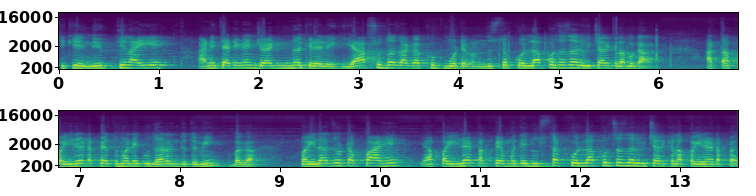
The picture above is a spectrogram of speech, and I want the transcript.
ठीक आहे नियुक्ती नाही आहे आणि त्या ठिकाणी जॉईनिंग न केलेले या सुद्धा जागा खूप मोठ्या प्रमाणात नुसतं कोल्हापूरचा जर विचार केला बघा आता पहिल्या टप्प्यात तुम्हाला एक उदाहरण देतो मी. बघा पहिला जो टप्पा आहे या पहिल्या टप्प्यामध्ये नुसता कोल्हापूरचा जर विचार केला पहिल्या टप्प्यात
